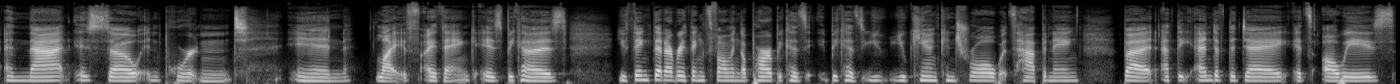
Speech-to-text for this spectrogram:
And that is so important in life, I think, is because you think that everything's falling apart because because you you can't control what's happening But at the end of the day, it's always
